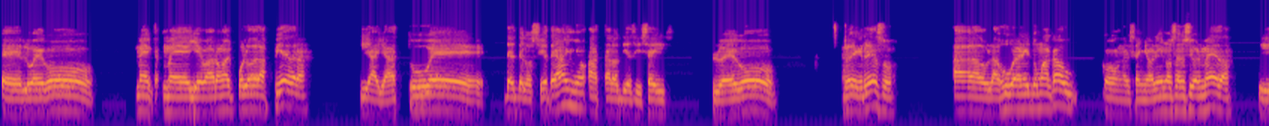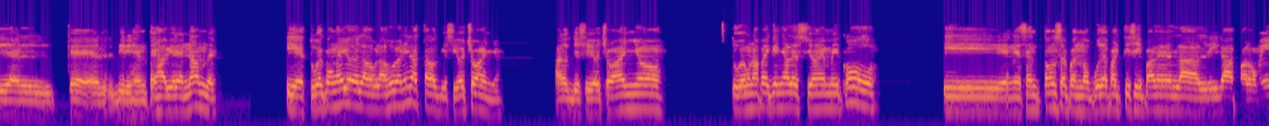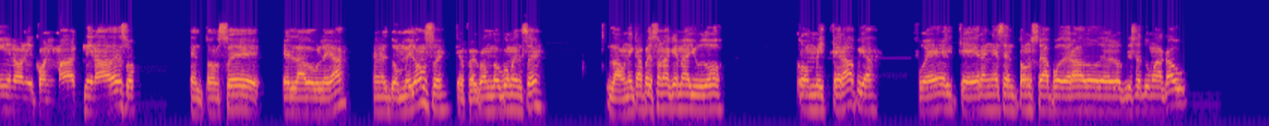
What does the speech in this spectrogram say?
Eh, luego me, me, llevaron al pueblo de las piedras y allá estuve desde los siete años hasta los 16. Luego regreso a la doble juvenil de Humacao con el señor Inocencio Olmeda y el que el dirigente Javier Hernández y estuve con ellos de la doble juvenil hasta los 18 años. A los 18 años tuve una pequeña lesión en mi codo y en ese entonces pues no pude participar en la liga Palomino ni Conimac ni nada de eso. Entonces en la AA en el 2011, que fue cuando comencé, la única persona que me ayudó con mis terapias fue el que era en ese entonces apoderado de los grises de Macao,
